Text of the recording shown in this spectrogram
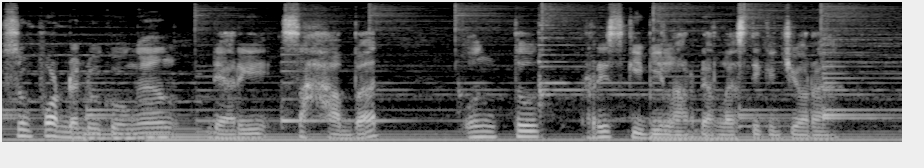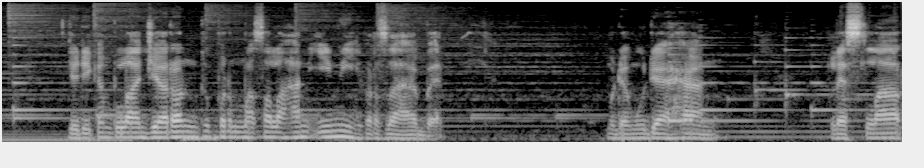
Support dan dukungan dari sahabat untuk Rizky Bilar dan Lesti Kejora. Jadikan pelajaran untuk permasalahan ini, persahabat. Mudah-mudahan Leslar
